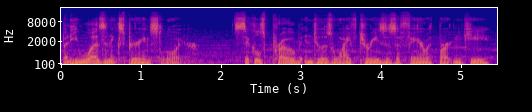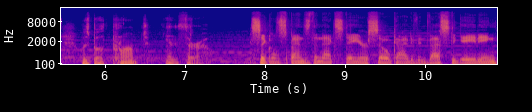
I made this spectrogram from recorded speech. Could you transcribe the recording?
but he was an experienced lawyer. Sickles' probe into his wife Teresa's affair with Barton Key was both prompt and thorough. Sickles spends the next day or so kind of investigating,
